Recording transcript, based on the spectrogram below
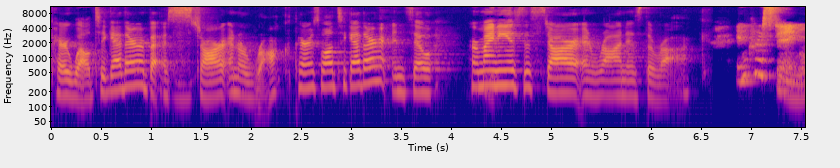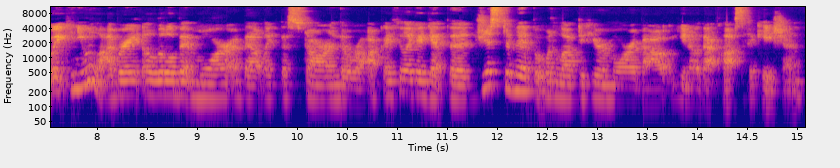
pair well together, but a star and a rock pairs well together. And so Hermione is the star and Ron is the rock. Interesting. Wait, can you elaborate a little bit more about like the star and the rock? I feel like I get the gist of it, but would love to hear more about, you know, that classification.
